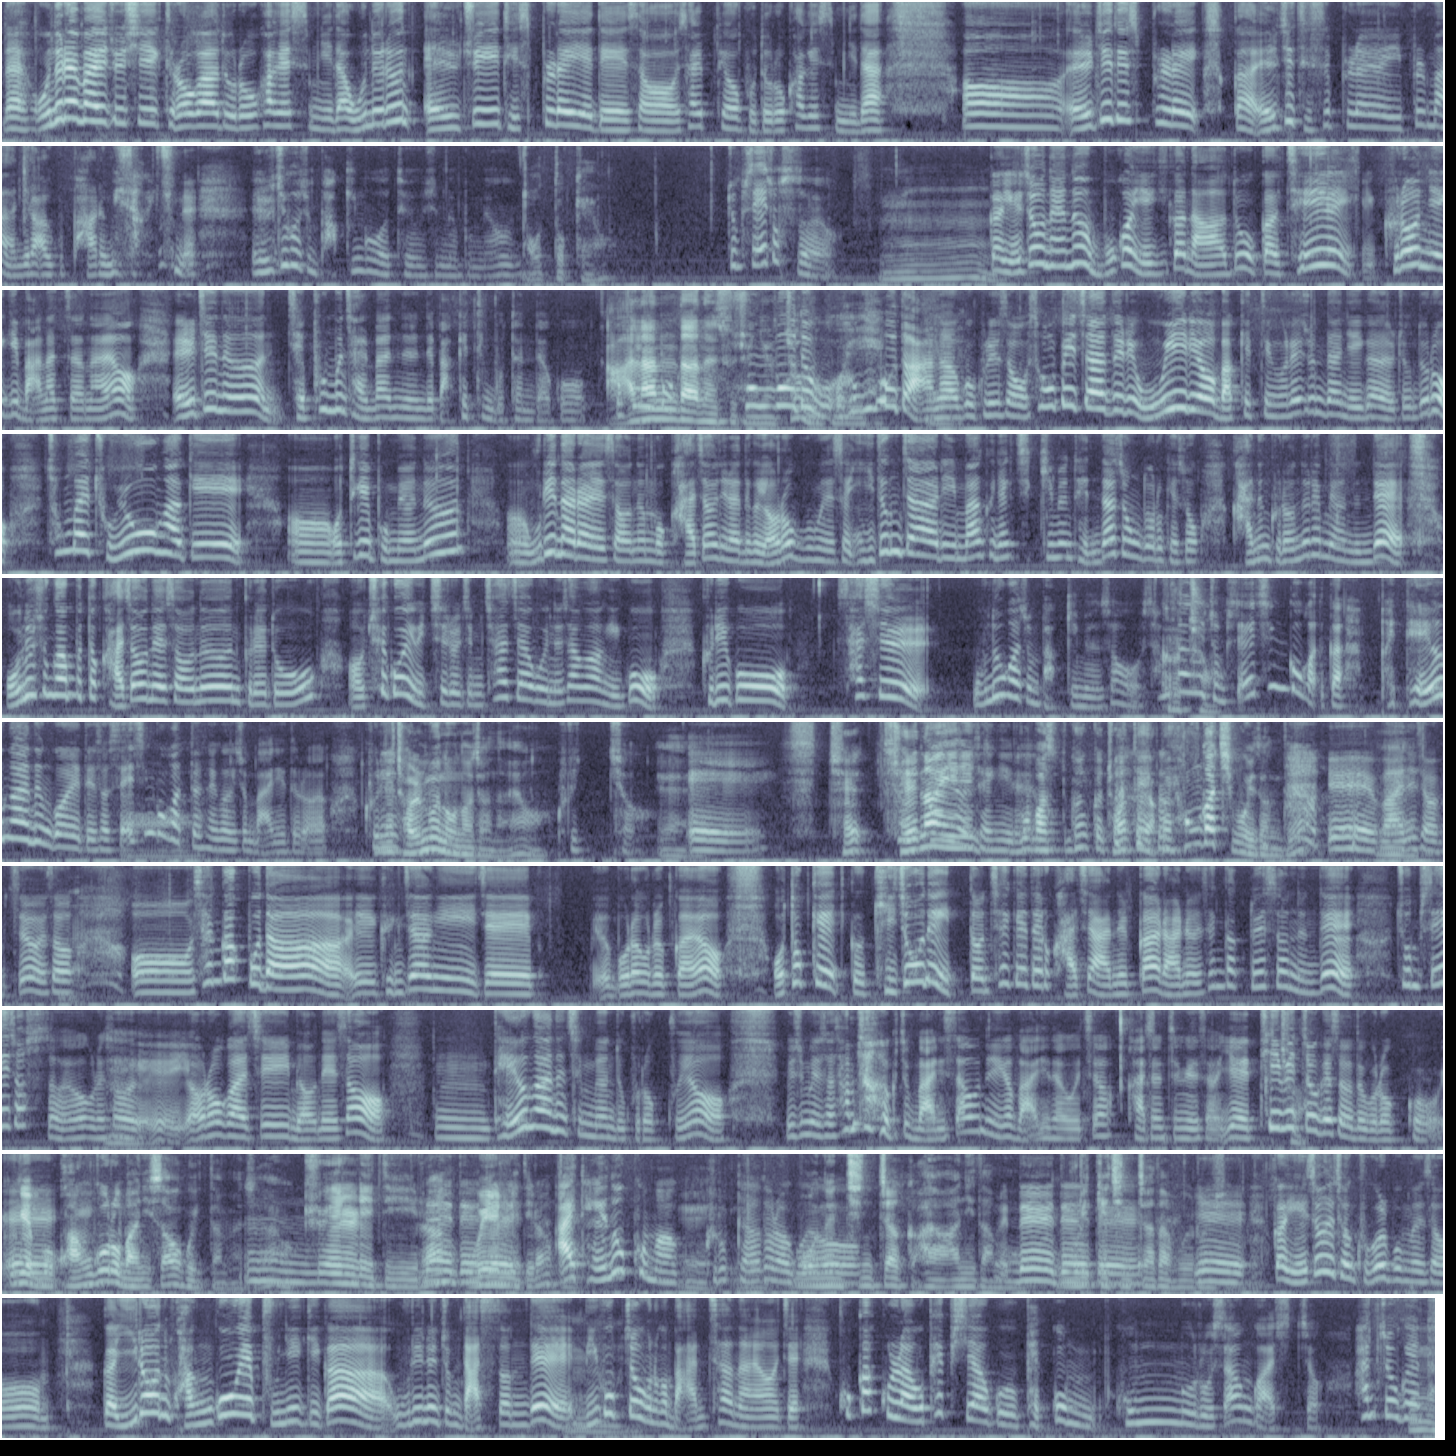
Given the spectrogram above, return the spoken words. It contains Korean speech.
네, 오늘의 my 주식 들어가도록 하겠습니다. 오늘은 LG 디스플레이에 대해서 살펴보도록 하겠습니다. 어, LG 디스플레이, 그러니까 LG 디스플레이뿐만 아니라 아이고 발음 이상해지네. LG가 좀 바뀐 것 같아요. 요즘에 보면 어떻게요? 좀 세졌어요. 음. 그러니까 예전에는 뭐가 얘기가 나와도 그러니까 제일 그런 얘기 많았잖아요. LG는 제품은 잘 만드는데 마케팅 못 한다고. 그러니까 안 한다는 수준이었죠. 홍보도 뭐 거의. 홍보도 안 네. 하고 그래서 소비자들이 오히려 마케팅을 해 준다는 얘기가 날 정도로 정말 조용하게 어, 어떻게 보면은 어, 우리나라에서는 뭐 가전이라든가 여러 부분에서 2등 자리만 그냥 지키면 된다 정도로 계속 가는 그런 흐름이었는데 어느 순간부터 가전에서는 그래도 어, 최고의 위치를 지금 차지하고 있는 상황이고 그리고 사실 오너가 좀 바뀌면서 상당히 그렇죠. 좀 세진 것 같, 그러니까 배- 대응하는 거에 대해서 세진 것 같다는 생각이 좀 많이 들어요. 근데 젊은 오너잖아요. 그렇죠. 예. 예. 제, 제 나이는 년생이래요. 뭐 봤, 그러니까 저한테 약간 형같이 보이던데요. 예, 많이 네. 접죠. 그래서 어, 생각보다 예, 굉장히 이제 뭐라 그럴까요? 어떻게 그 기존에 있던 체계대로 가지 않을까라는 생각도 했었는데 좀 세졌어요. 그래서 음. 예, 여러 가지 면에서 음, 대응하는 측면도 그렇고요. 요즘에서 삼성하고 좀 많이 싸우는 얘기가 많이 나오죠. 가전 중에서 예, TV 그쵸. 쪽에서도 그렇고 그게 예. 뭐 광고로 많이 싸우고 있다면서요. 음. QLED랑 네, 네, 네. OLED랑 아예 대놓고 막 예. 그렇게 하더라고요. 뭐는 진짜 아, 아니다. 뭐 네, 네, 우리 게 네. 진짜다 뭐 이런 예, 식으로. 그러니까 예전에 전 그걸 보면서 그러니까 이런 광고의 분위기가 우리는 좀 낯선데 음. 미국 거 많잖아요. 이제 코카콜라하고 펩시하고 백곰 곰으로 싸운 거 아시죠? 한쪽은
